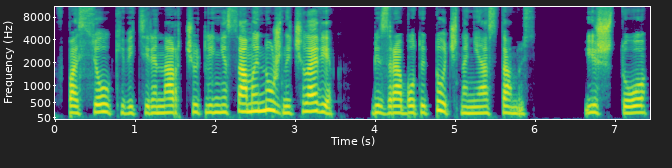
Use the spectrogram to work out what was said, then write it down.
В поселке ветеринар чуть ли не самый нужный человек. Без работы точно не останусь. И что?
